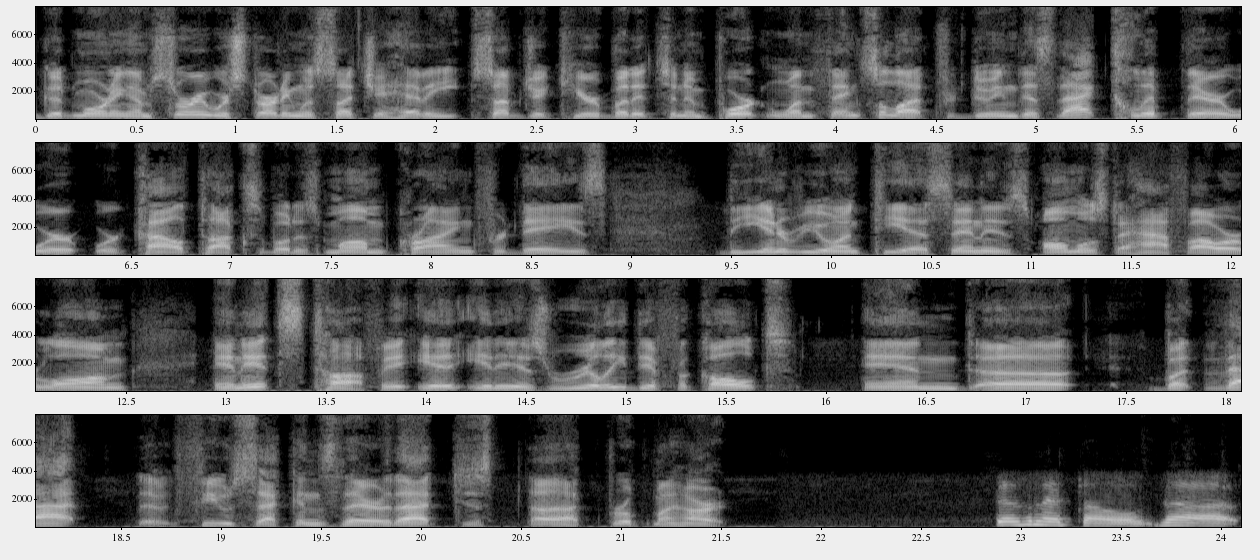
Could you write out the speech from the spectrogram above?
good morning. I'm sorry we're starting with such a heavy subject here, but it's an important one. Thanks a lot for doing this. That clip there where, where Kyle talks about his mom crying for days, the interview on TSN is almost a half hour long, and it's tough. It, it, it is really difficult, and uh, but that few seconds there, that just uh, broke my heart doesn't it though? The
